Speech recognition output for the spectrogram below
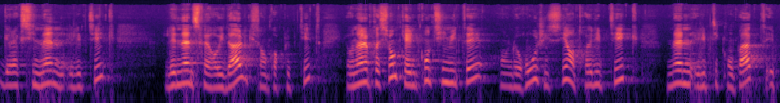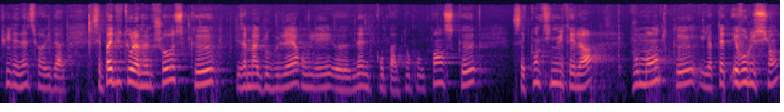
galaxies naines elliptiques, les naines sphéroïdales qui sont encore plus petites. On a l'impression qu'il y a une continuité en le rouge ici entre elliptiques, naines elliptiques compactes et puis les naines sphéroïdales. Ce n'est pas du tout la même chose que les amas globulaires ou les euh, naines compactes. Donc on pense que cette continuité-là vous montre qu'il y a peut-être évolution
